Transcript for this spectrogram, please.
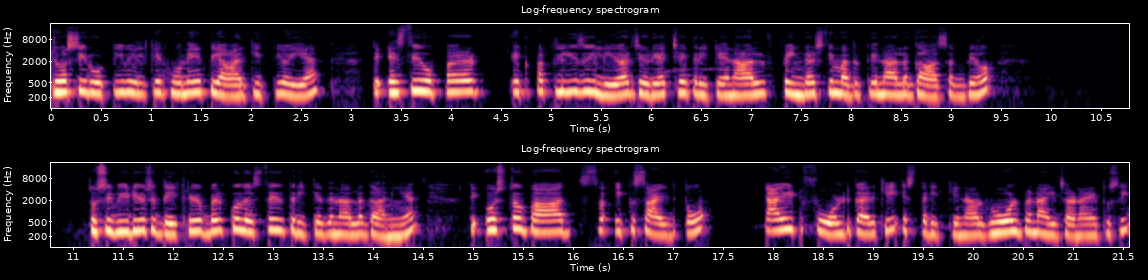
ਜੋ ਅਸੀਂ ਰੋਟੀ ਵੇਲ ਕੇ ਹੁਣੇ ਤਿਆਰ ਕੀਤੀ ਹੋਈ ਹੈ, ਤੇ ਇਸ ਦੇ ਉੱਪਰ ਇੱਕ ਪਤਲੀ ਜੀ ਲੇਅਰ ਜਿਹੜੀ ਅੱਛੇ ਤਰੀਕੇ ਨਾਲ ਫਿੰਗਰਸ ਦੀ ਮਦਦ ਦੇ ਨਾਲ ਲਗਾ ਸਕਦੇ ਹੋ। ਤੁਸੀਂ ਵੀਡੀਓ 'ਚ ਦੇਖ ਰਹੇ ਹੋ, ਬਿਲਕੁਲ ਇਸੇ ਤਰੀਕੇ ਦੇ ਨਾਲ ਲਗਾਣੀ ਹੈ। ਤੇ ਉਸ ਤੋਂ ਬਾਅਦ ਇੱਕ ਸਾਈਡ ਤੋਂ ਟਾਈਟ ਫੋਲਡ ਕਰਕੇ ਇਸ ਤਰੀਕੇ ਨਾਲ ਰੋਲ ਬਣਾਈ ਜਾਣਾ ਹੈ ਤੁਸੀਂ।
